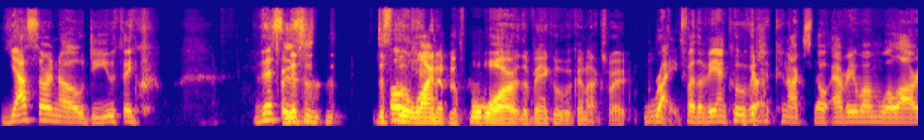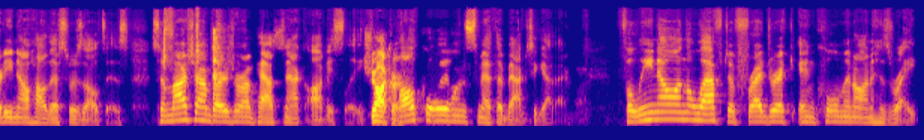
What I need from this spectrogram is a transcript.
yes or no. Do you think this And is, this is this is Okay. the lineup before the Vancouver Canucks, right? right for the Vancouver Okay. Canucks? So everyone will already know how this result is. So Marchand Bergeron, Pastrnak, obviously. Shocker. Paul Coyle and Smith are back together. Foligno on the left of Frederic and Kuhlman on his right.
